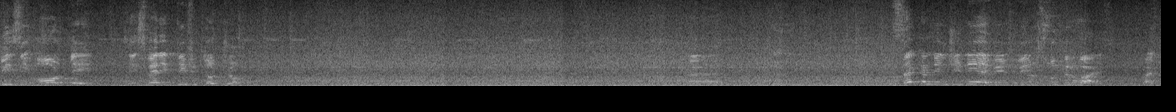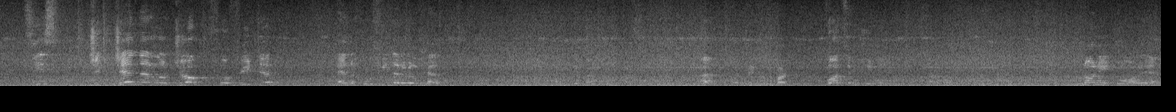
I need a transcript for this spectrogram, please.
busy all day. This very difficult job. Uh, second engineer will, will supervise, but this general job for fitter and who fitter will help? Huh? Fourth engineer. No need more, yeah?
